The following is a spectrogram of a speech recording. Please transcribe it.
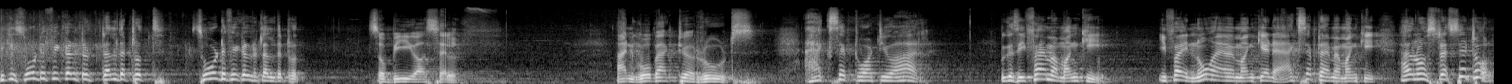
It is so difficult to tell the truth. So difficult to tell the truth. So be yourself. And go back to your roots. Accept what you are. Because if I am a monkey, if I know I am a monkey and I accept I am a monkey, I have no stress at all.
